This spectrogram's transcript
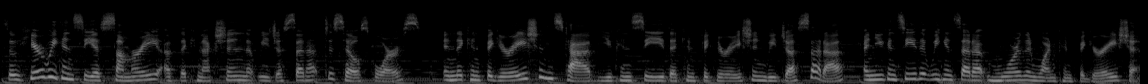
So here we can see a summary of the connection that we just set up to Salesforce. In the configurations tab, you can see the configuration we just set up, and you can see that we can set up more than one configuration.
